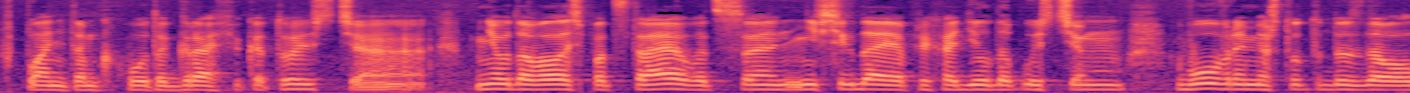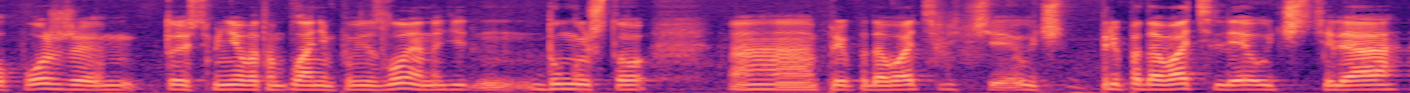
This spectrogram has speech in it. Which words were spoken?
в плане там какого-то графика, то есть э, мне удавалось подстраиваться, не всегда я приходил, допустим, вовремя, что-то доздавал позже, то есть мне в этом плане повезло, я думаю, что преподаватели, уч, преподаватели учителя,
